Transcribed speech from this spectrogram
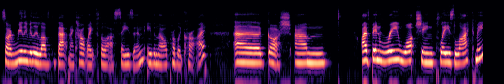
So I really, really loved that, and I can't wait for the last season, even though I'll probably cry. Uh, gosh, um, I've been rewatching Please Like Me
